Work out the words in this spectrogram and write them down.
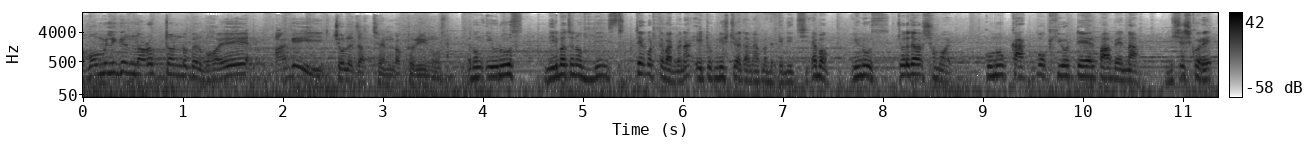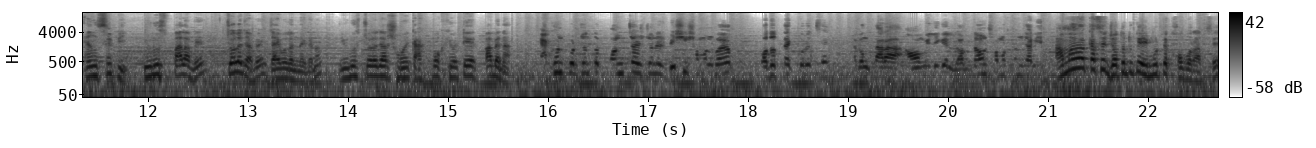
আওয়ামী লীগের নরকতাণ্ডবের ভয়ে আগেই চলে যাচ্ছেন ডক্টর ইউনুস। এবং ইউনুস নির্বাচন অব্দি স্টে করতে পারবে না এইটুকু নিশ্চয়তা আমি আপনাদেরকে দিচ্ছি। এবং ইউনুস চলে যাওয়ার সময় কোনো কাকপক্ষীয় টের পাবে না। বিশেষ করে এনসিপি ইউনুস পালাবে চলে যাবে যাই বলেন না কেন ইউনুস চলে যাওয়ার সময় কাকপক্ষীয় টের পাবে না। এখন পর্যন্ত পঞ্চাশ জনের বেশি সমন্বয়ক পদত্যাগ করেছে এবং তারা আওয়ামী লীগের লকডাউন সমর্থন জানিয়ে আমার কাছে যতটুকু এই মুহূর্তে খবর আছে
